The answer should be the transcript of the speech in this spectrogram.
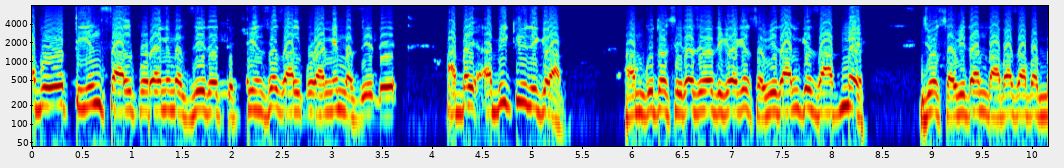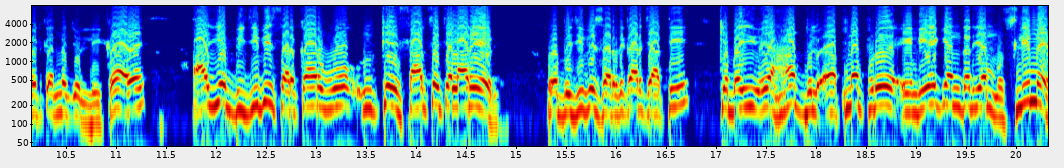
अब वो तीन साल पुरानी मस्जिद है, तीन सौ साल पुरानी मस्जिद है। अब भाई, अभी क्यों दिख रहा? हमको तो सीधा सीधा दिख रहा है कि संविधान के साथ में जो संविधान बाबा साहब अंबेडकर ने जो लिखा है, आज ये बीजेपी सरकार वो उनके हिसाब से चला रहे हैं। वो बीजेपी सरकार चाहती कि भाई यहाँ अपना पूरे इंडिया के अंदर यह मुस्लिम है,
